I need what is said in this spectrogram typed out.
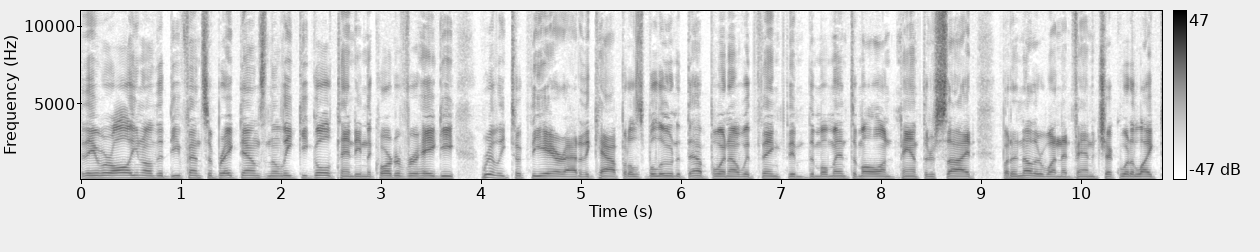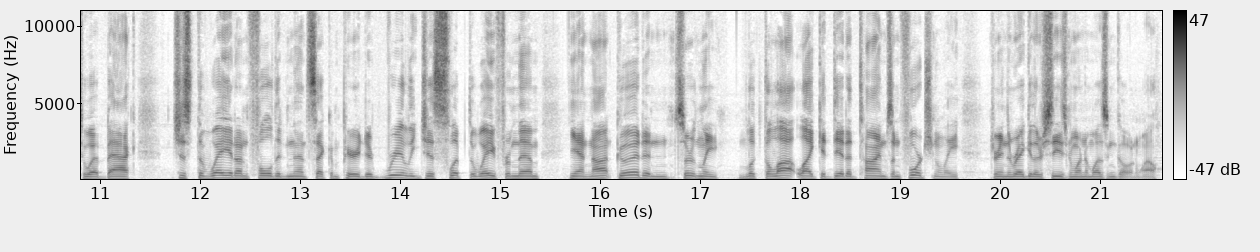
they were all, you know, the defensive breakdowns and the leaky goaltending. The quarter for Verhaeghe really took the air out of the Capitals' balloon at that point, I would think. The, the momentum all on Panthers' side, but another one that Vanecek would have liked to have back just the way it unfolded in that second period, it really just slipped away from them. Yeah, not good, and certainly looked a lot like it did at times, unfortunately, during the regular season when it wasn't going well.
